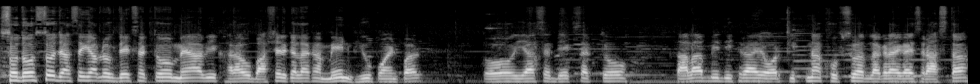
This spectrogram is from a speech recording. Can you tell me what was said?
सो दोस्तों, जैसे कि आप लोग देख सकते हो, मैं अभी खड़ा हूँ बाशर कला का मेन व्यू पॉइंट पर। तो यहाँ से देख सकते हो तालाब भी दिख रहा है और कितना खूबसूरत लग रहा है इस रास्ता।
